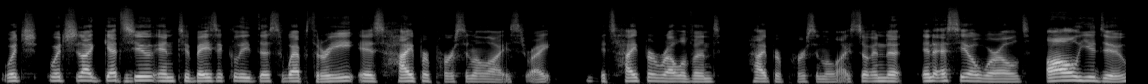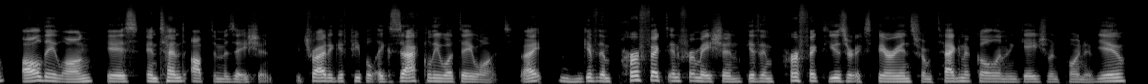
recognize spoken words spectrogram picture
which which like gets mm-hmm. you into basically this Web three is hyper personalized, right? Mm. It's hyper relevant hyper personalized. So in the in the SEO world, all you do all day long is intent optimization. You try to give people exactly what they want, right? Mm-hmm. Give them perfect information, give them perfect user experience from technical and engagement point of view,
